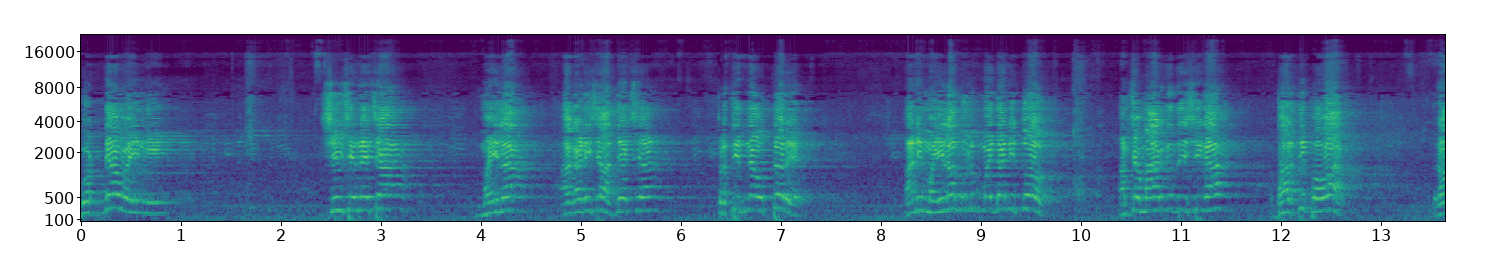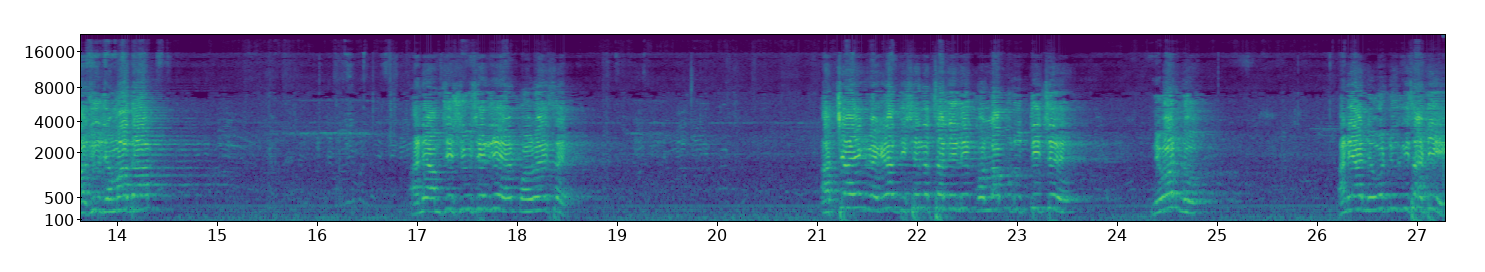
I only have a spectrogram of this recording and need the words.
गोटण्या वहिनी शिवसेनेच्या महिला आघाडीच्या अध्यक्षा प्रतिज्ञा उत्तरे आणि महिला मुलुक मैदानी तोप आमच्या मार्गदर्शिका भारती पवार राजू जमादार आणि आमचे शिवसेनेचे पळवे साहेब. आजच्या एक वेगळ्या दिशेने चाललेली कोल्हापूर वृत्तीचे निवडणूक आणि या निवडणुकीसाठी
